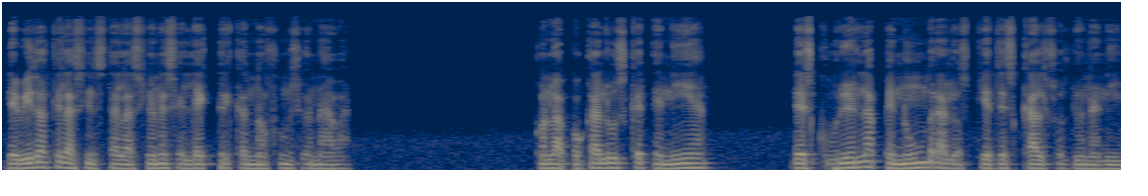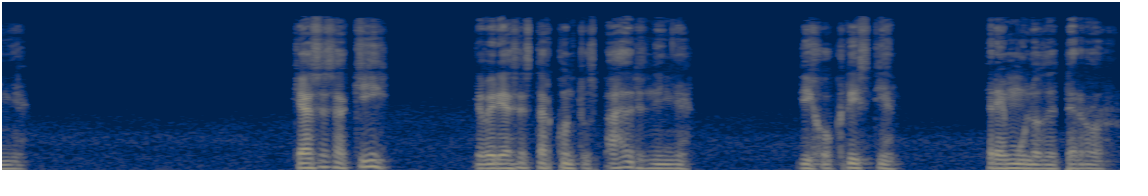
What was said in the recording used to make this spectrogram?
debido a que las instalaciones eléctricas no funcionaban. Con la poca luz que tenía, descubrió en la penumbra los pies descalzos de una niña. ¿Qué haces aquí? Deberías estar con tus padres, niña, dijo Cristian, trémulo de terror.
